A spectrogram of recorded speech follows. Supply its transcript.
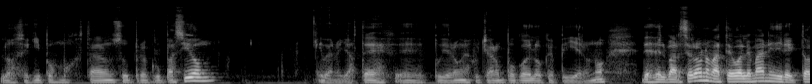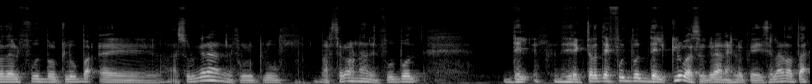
Los equipos mostraron su preocupación y bueno, ya ustedes eh, pudieron escuchar un poco de lo que pidieron, ¿no? Desde el Barcelona, Mateo Alemani, director del Fútbol Club eh, Azulgrana, el Fútbol Club Barcelona, del fútbol del director de fútbol del Club Azulgrana, es lo que dice la nota,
